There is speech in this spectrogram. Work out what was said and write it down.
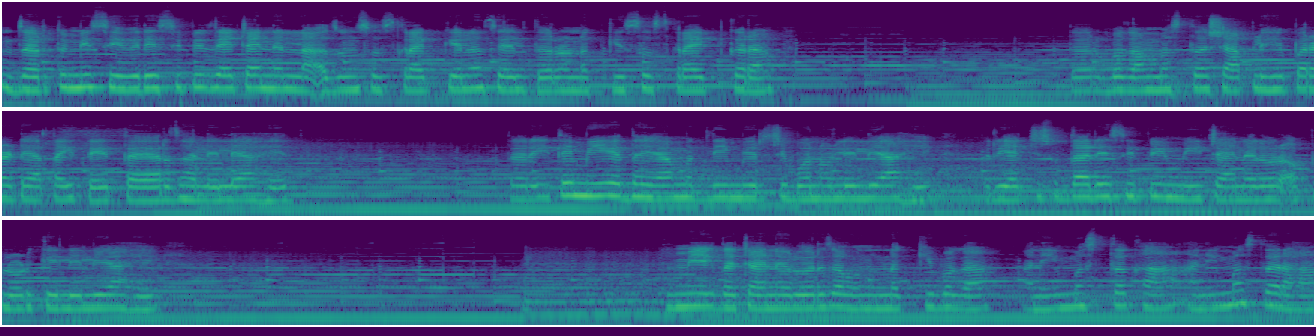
जर तुम्ही सीवी रेसिपीज या चॅनलला अजून सबस्क्राईब केलं नसेल तर नक्की सबस्क्राईब करा. तर बघा मस्त असे आपले हे पराठे आता इथे तयार झालेले आहेत. तर इथे मी दह्यामधली मिरची बनवलेली आहे. तर याची सुद्धा रेसिपी मी चॅनलवर अपलोड केलेली आहे. तुम्ही एकदा चॅनलवर जाऊन नक्की बघा. आणि मस्त खा आणि मस्त राहा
